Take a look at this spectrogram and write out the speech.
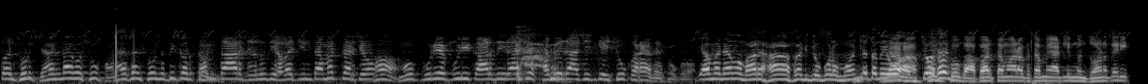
પણ થોડું ધ્યાન રાખો શું ભણાય છે શું નથી કરતો. તમતાર હવે ચિંતા મત કરશો. હા. હું પૂરેપૂરી કાળજી રાખજો ખબર રાખીશ કે શું કરે છે છોકરો. એમાં ને એમાં મારે હા સડી ગયો બોલો મોન છે તમે એવો ખૂબ છે ખૂબ આભાર તમારો કે તમે આટલી મને જાણ કરી.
